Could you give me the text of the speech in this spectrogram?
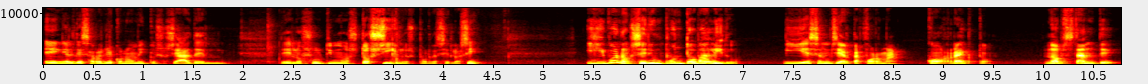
en el desarrollo económico y social de los últimos dos siglos, por decirlo así. Y bueno, sería un punto válido y es en cierta forma correcto. No obstante,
